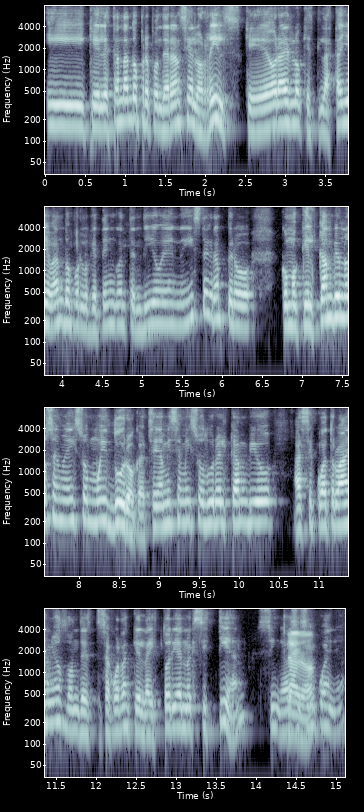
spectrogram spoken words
y que le están dando preponderancia a los reels, que ahora es lo que la está llevando por lo que tengo entendido en Instagram, pero como que el cambio no se me hizo muy duro, ¿cachai? A mí se me hizo duro el cambio hace cuatro años, donde se acuerdan que la historia no existían, hace cinco años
